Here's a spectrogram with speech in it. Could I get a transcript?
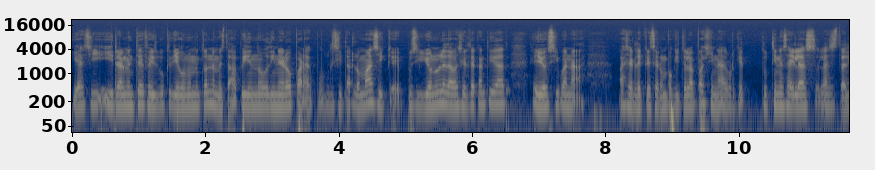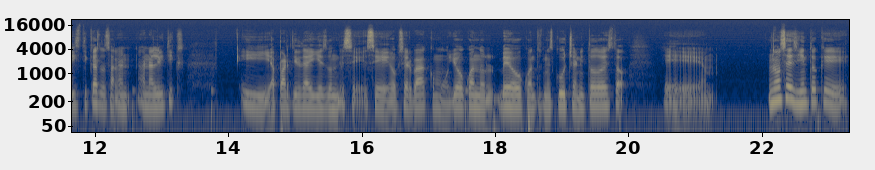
y así y realmente Facebook llegó un momento donde me estaba pidiendo dinero para publicitarlo más y que pues si yo no le daba cierta cantidad ellos iban a hacer de crecer un poquito la página porque tú tienes ahí las, las estadísticas, los analytics y a partir de ahí es donde se, se, observa como yo cuando veo cuántos me escuchan y todo esto eh, no sé, siento que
